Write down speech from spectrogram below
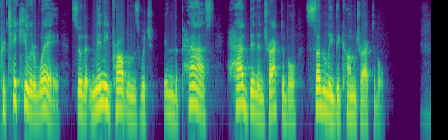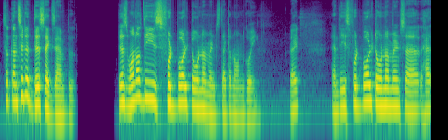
particular way, so that many problems which in the past had been intractable suddenly become tractable. So consider this example. There's one of these football tournaments that are ongoing, right? And these football tournaments ha-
